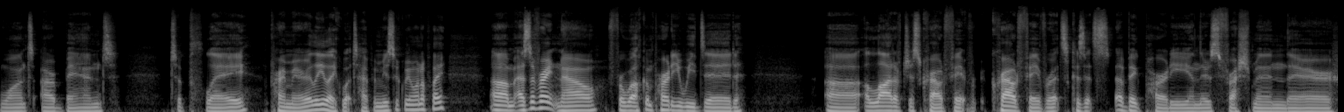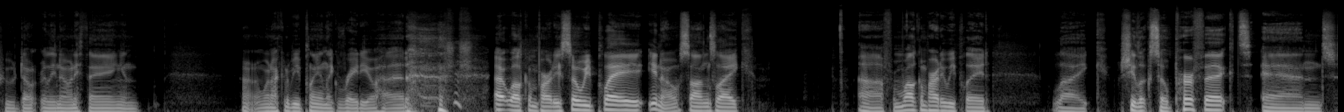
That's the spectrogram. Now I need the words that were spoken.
want our band to play primarily, like what type of music we want to play. Um, as of right now, for Welcome Party, we did uh, a lot of just crowd fav- crowd favorites because it's a big party and there's freshmen there who don't really know anything and I don't know, we're not going to be playing like Radiohead at Welcome Party. So we play, you know, songs like uh, from Welcome Party, we played like She Looks So Perfect and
